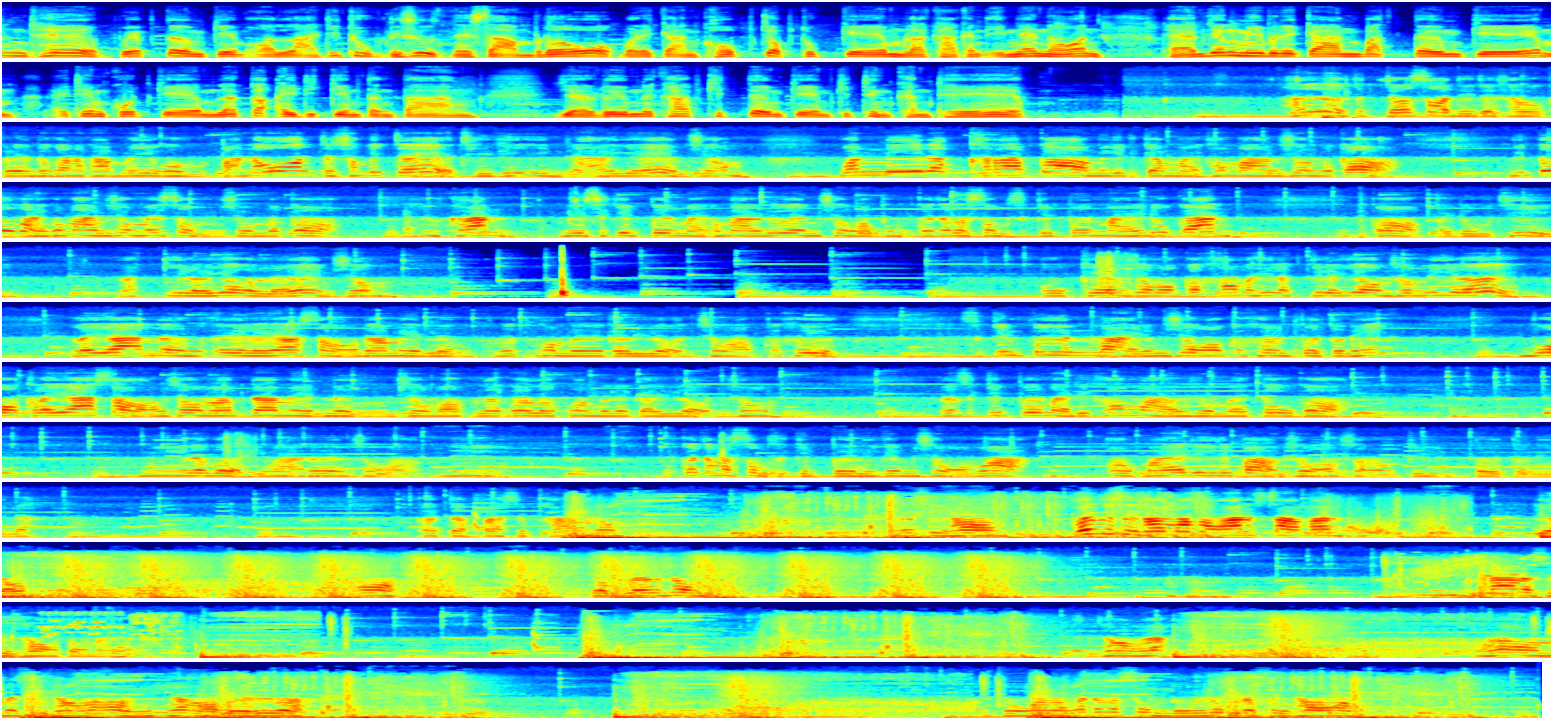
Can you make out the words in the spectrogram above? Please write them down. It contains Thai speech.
คันเทพ เว็บเติมเกมออนไลน์ที่ถูกที่สุดใน 3 โลก บริการครบจบทุกเกม ราคากันเองแน่นอน แถมยังมีบริการบัตรเติมเกม item โค้ดเกม และก็ ID เกมต่างๆ อย่าลืมนะครับ คิดเติมเกมคิดถึงคันเทพฮัลโหลตโจสวัสดีเด็กชาวเกรียนทุกคนนะครับ มาอยู่กับผมปานนท์จากช่องพี่เจทีพีอินแล้วเย้คุณผู้ชม วันนี้นะครับก็มีกิจกรรมใหม่เข้ามาคุณผู้ชมแล้วก็มีตู้ใหม่เข้ามาคุณผู้ชมให้สมคุณผู้ชมแล้วก็สำคัญมีสกินปืนใหม่เข้ามาด้วยคุณผู้ชมครับผมก็จะมาสุ่มสกินปืนใหม่ให้ดูกัน ก็ไปดูที่ Lucky Royale กันเลยคุณผู้ชมโอเคคุณผู้ชมก็เข้ามาที่ Lucky Royale ผู้ชมนี่เลย ระยะหนึ่งเอยระยะสอง damage หนึ่งลดความเร็วในการ reload ชมครับก็คือ สกินปืนใหม่คุณผู้ชมก็คือเป็นปืนตัวนี้ บวกระยะ2คุณผู้ชมครับ damage หนึ่งคุณผู้ชมครับแล้วก็ลดความเร็วในการ reload คุณผู้ชมแล้วสกินปืนใหม่ที่เข้ามาคุณผู้ชมในตู้ก็ มีระเบิดหิมะด้วยคุณผู้ชมครับนี่ ก็จะมาสุ่มสกินปืนนี้กันคุณผู้ชมว่า ออกมาได้ดีหรือเปล่าคุณผู้ชมสำหรับสกินปืนตัวนี้นะ ก็จะ80 ครั้งคุณผู้ชมแล้วสีทอง เฮ้ยมีสีทองมาสองอันสามอัน เดี๋ยวอ๋อจบเลยคุณผู้ชมหนได้ละสีทองตรงไหนสีทองแล้วเอาแล้วเอามันเป็นสีทองแล้วเอาอย่างนี้ออกเลยดีกว่า เอาชมว่าเราก็จะมาสุ่มดูชมแต่สีทองอะ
